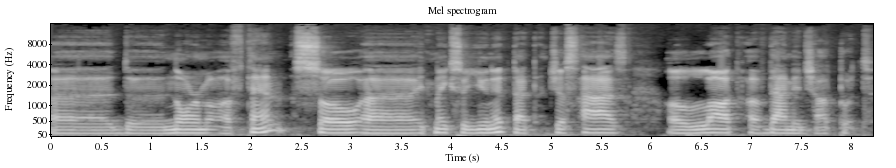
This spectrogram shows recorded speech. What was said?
uh, the norm of 10. So uh, it makes a unit that just has a lot of damage output.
